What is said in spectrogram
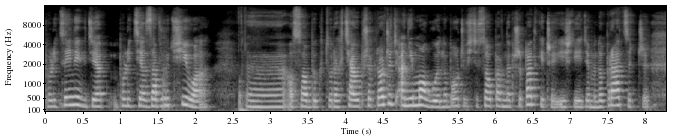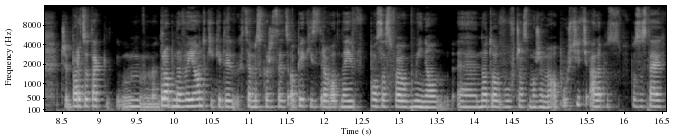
policyjnych, gdzie policja zawróciła osoby, które chciały przekroczyć, a nie mogły, no bo oczywiście są pewne przypadki, czy jeśli jedziemy do pracy, czy, czy bardzo tak mm, drobne wyjątki, kiedy chcemy skorzystać z opieki zdrowotnej poza swoją gminą, no to wówczas możemy opuścić, ale w pozostałych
